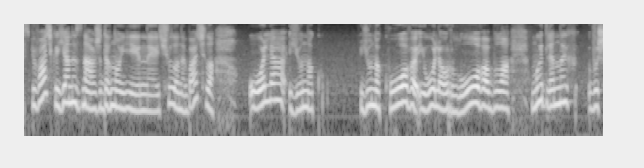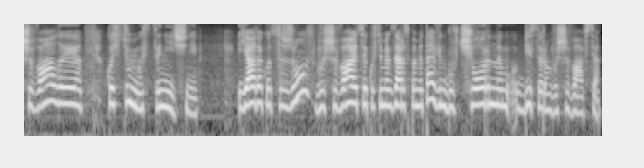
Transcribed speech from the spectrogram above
співачка, я не знаю, вже давно її не чула, не бачила. Оля Юнак... Юнакова і Оля Орлова була. Ми для них вишивали костюми сценічні. Я так от сижу, вишиваю цей костюм, як зараз пам'ятаю, він був чорним бісером вишивався.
